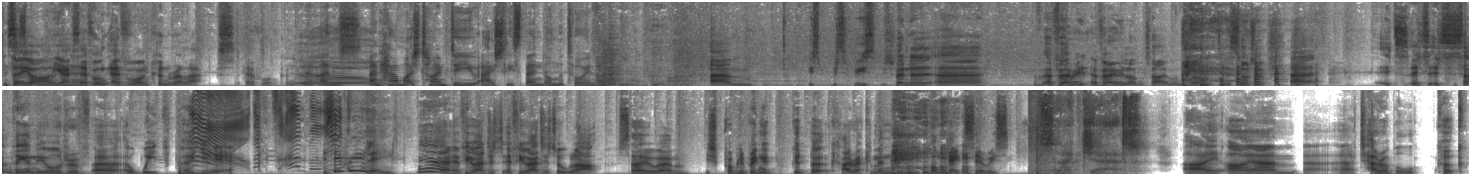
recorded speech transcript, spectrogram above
This They are, yes. know. Everyone, everyone can relax. Everyone can. Relax. And and how much time do you actually spend on the toilet? we, sp- we, sp- we spend a, uh, a very a very long time on the toilet. It's sort of uh, it's, it's it's something in the order of uh, a week per year. Is it really? Yeah, if you add it if you add it all up, so um, you should probably bring a good book. I recommend the Tom Gates series. Snack Chat. I I am a, a terrible cook,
